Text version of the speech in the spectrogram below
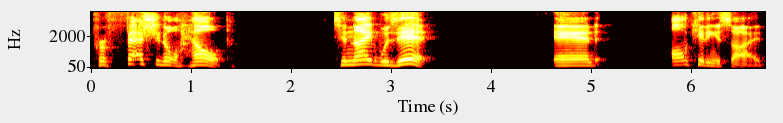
professional help, tonight was it. And all kidding aside,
